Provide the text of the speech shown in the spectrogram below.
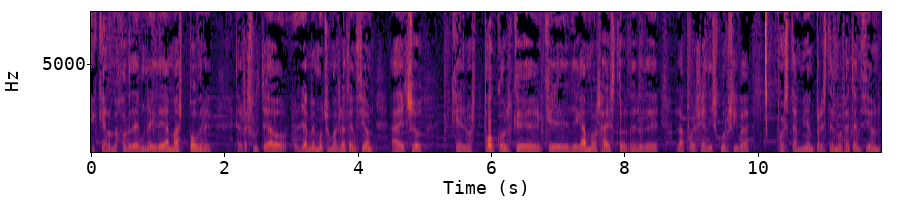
y que a lo mejor de una idea más pobre el resultado llame mucho más la atención, ha hecho que los pocos que, llegamos a esto desde la poesía discursiva, pues también prestemos atención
